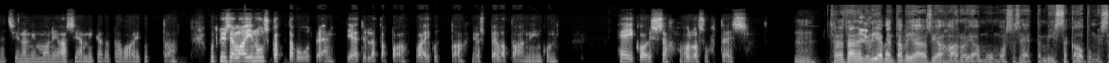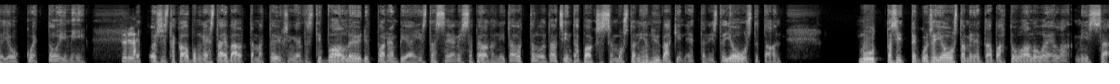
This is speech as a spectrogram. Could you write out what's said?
Et siinä on niin moni asia, mikä tota vaikuttaa. Mutta kyllä se lajin uskottavuuteen tietyllä tapaa vaikuttaa, jos pelataan niin kuin heikoissa olosuhteissa. Mm. Sanotaan, että lieventäviä asiahaaroja on muun muassa se, että missä kaupungissa joukkue toimii. Kyllä. Että toisista kaupungeista ei välttämättä yksinkertaisesti vaan löydy parempia instansseja, missä pelata niitä otteluita. Että siinä tapauksessa musta on ihan hyväkin, että niistä joustetaan. Mutta sitten kun se joustaminen tapahtuu alueilla, missä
